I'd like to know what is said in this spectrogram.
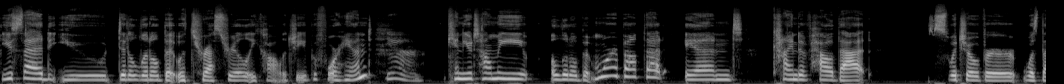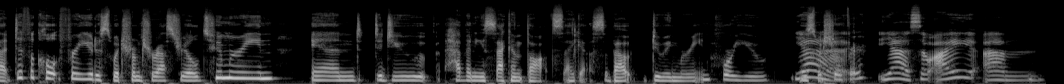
You said you did a little bit with terrestrial ecology beforehand. Yeah. Can you tell me a little bit more about that and kind of how that switch over was that difficult for you to switch from terrestrial to marine? And did you have any second thoughts, I guess, about doing marine before you, you switched over? Yeah, so I um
